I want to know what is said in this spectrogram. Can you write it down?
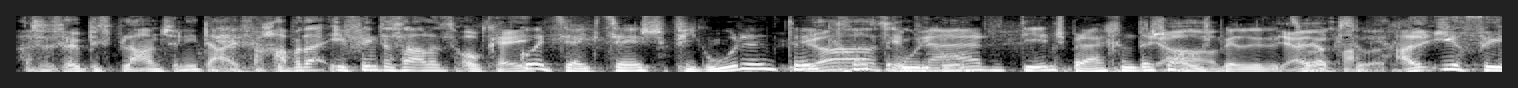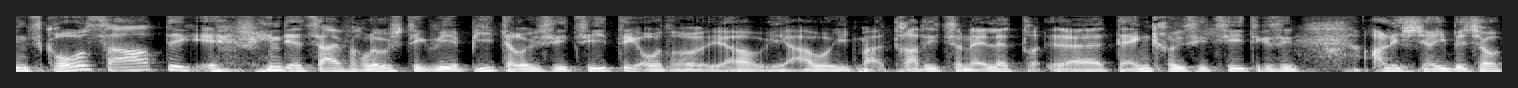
Also so etwas planst du nicht einfach. Aber da, ich finde das alles okay. Gut, sie haben zuerst Figuren entwickelt ja, und Figur... dann die entsprechenden Schauspieler ja, dazu ja, ja, Also ich finde es grossartig. Ich finde jetzt einfach lustig, wie Peter unsere Zeitung oder ja, wie auch traditionelle äh, Denker unsere Zeitungen sind. Alle schreiben schon,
